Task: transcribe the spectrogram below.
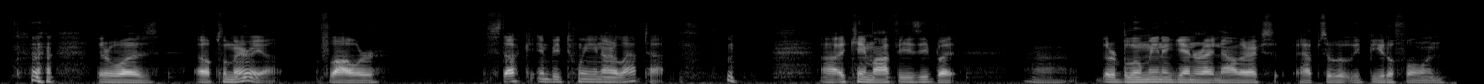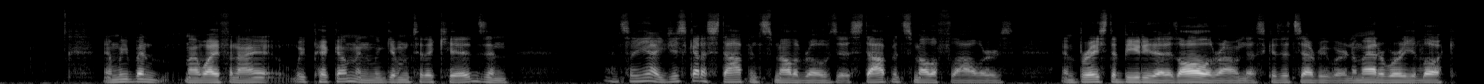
there was a plumeria flower stuck in between our laptop. uh, it came off easy, but uh, they're blooming again right now. They're ex- absolutely beautiful, and and we've been my wife and I we pick them and we give them to the kids, and and so yeah, you just gotta stop and smell the roses, stop and smell the flowers, embrace the beauty that is all around us because it's everywhere. No matter where you look,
